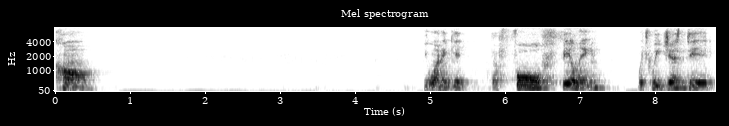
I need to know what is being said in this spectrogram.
calm. You want to get the full feeling, which we just did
